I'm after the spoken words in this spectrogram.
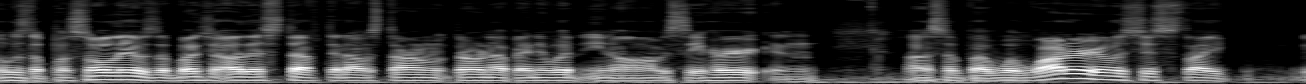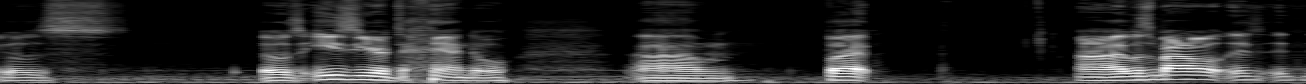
was the pozole. It was a bunch of other stuff that I was throwing throwing up, and it would you know obviously hurt and other stuff. But with water, it was just like it was it was easier to handle. Um, but uh, it was about it, it,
